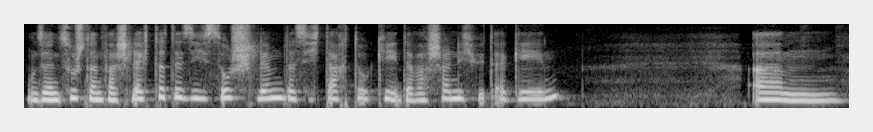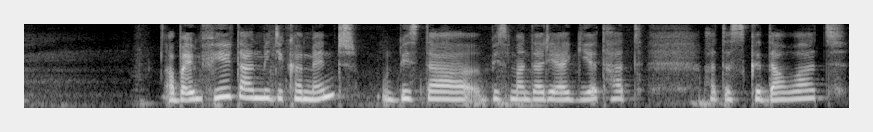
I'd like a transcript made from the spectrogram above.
Und sein Zustand verschlechterte sich so schlimm, dass ich dachte, okay, der wahrscheinlich wird er gehen. Ähm, aber ihm fehlte ein Medikament und bis, da, bis man da reagiert hat, hat es gedauert.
